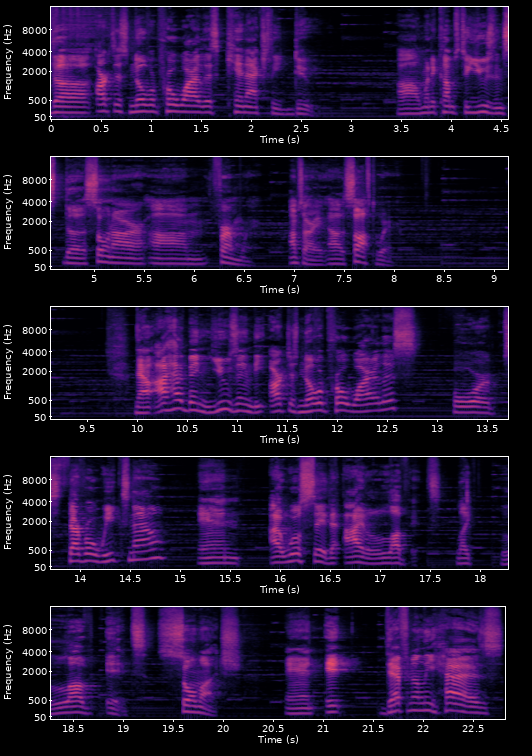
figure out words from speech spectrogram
the Arctis Nova Pro Wireless can actually do um, when it comes to using the Sonar um, firmware. I'm sorry, uh, software. Now, I have been using the Arctis Nova Pro Wireless for several weeks now, and I will say that I love it. Like, love it so much. And it definitely has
